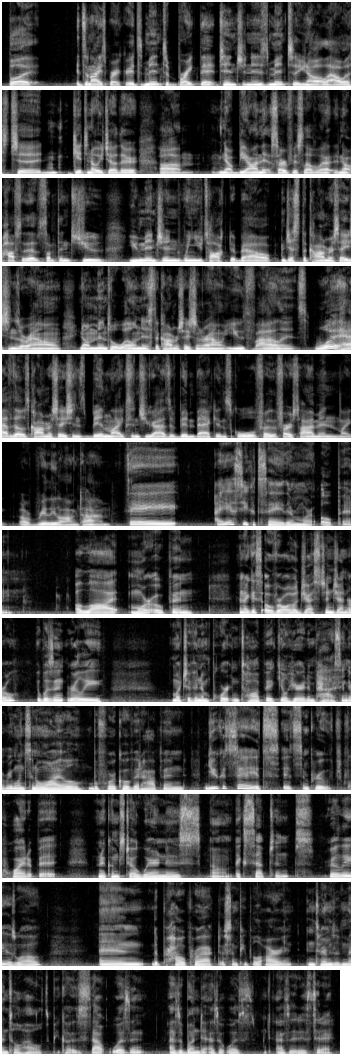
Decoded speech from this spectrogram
but it's an icebreaker. It's meant to break that tension, and it's meant to you know allow us to get to know each other. Um, you know beyond that surface level. You know, Hafsa, that was something that you you mentioned when you talked about just the conversations around you know mental wellness, the conversations around youth violence. What have those conversations been like since you guys have been back in school for the first time in like a really long time? They, I guess you could say they're more open, a lot more open, and I guess overall just in general, it wasn't really much of an important topic. You'll hear it in passing every once in a while before COVID happened. You could say it's it's improved quite a bit when it comes to awareness, um, acceptance, really as well, and the how proactive some people are in, in terms of mental health because that wasn't as abundant as it was as it is today.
